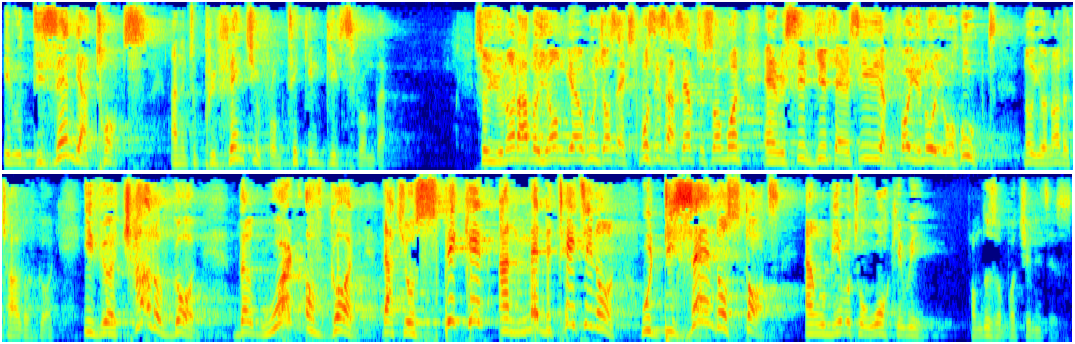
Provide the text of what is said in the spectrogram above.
It will discern their thoughts and to prevent you from taking gifts from them. So you not have a young girl who just exposes herself to someone and receive gifts and receive them before you know you're hooked. No, you're not a child of God. If you're a child of God, the word of God that you're speaking and meditating on will discern those thoughts and will be able to walk away from those opportunities.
